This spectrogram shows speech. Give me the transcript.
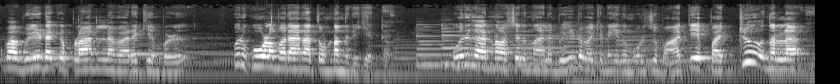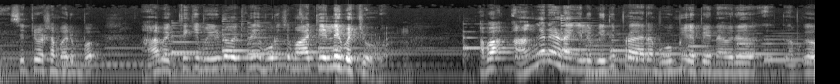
അപ്പോൾ വീടൊക്കെ പ്ലാനെല്ലാം വരയ്ക്കുമ്പോൾ ഒരു കൂളം വരാനകത്ത് ഉണ്ടെന്നിരിക്കട്ടെ. ഒരു കാരണവശാലും വീട് വയ്ക്കണമെങ്കിൽ ഇത് മുറിച്ച് മാറ്റിയേ പറ്റൂ എന്നുള്ള സിറ്റുവേഷൻ വരുമ്പോൾ ആ വ്യക്തിക്ക് വീട് വയ്ക്കണമെങ്കിൽ മുറിച്ച് മാറ്റിയല്ലേ പറ്റുള്ളൂ. അപ്പോൾ അങ്ങനെയാണെങ്കിൽ വിധിപ്രകാരം ഭൂമിയെ പിന്നെ ഒരു നമുക്ക്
